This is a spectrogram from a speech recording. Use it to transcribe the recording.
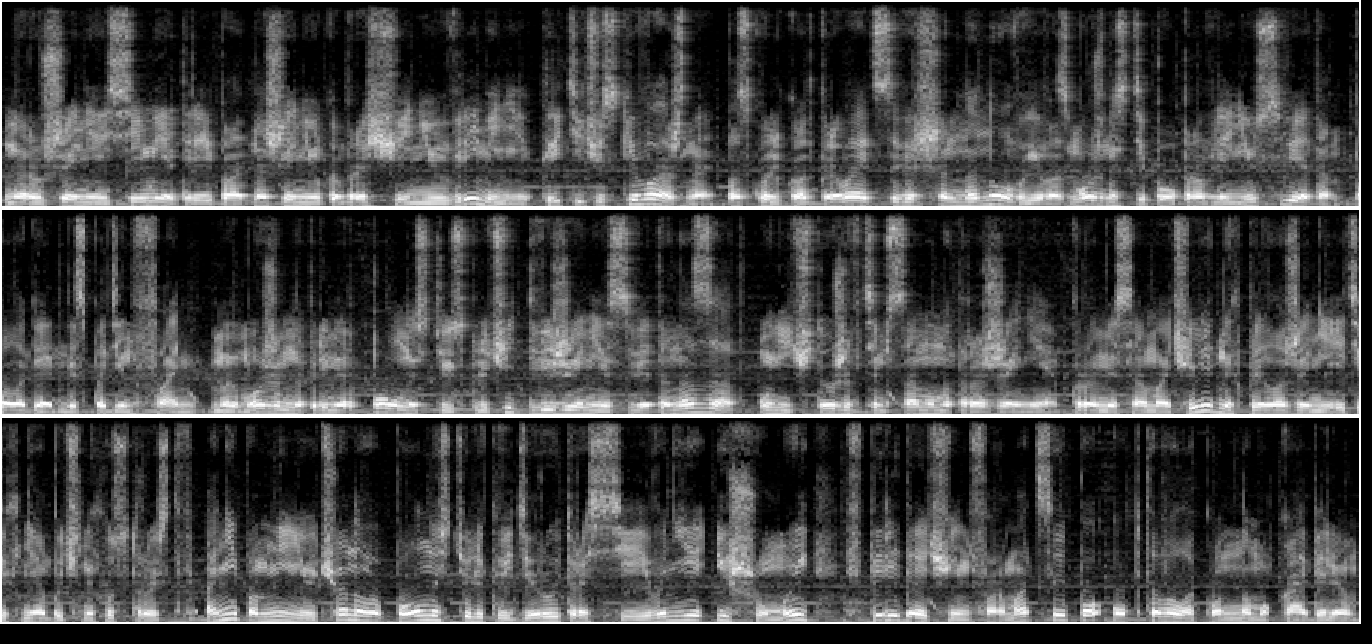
Нарушение симметрии по отношению к обращению времени критически важно, поскольку открывает совершенно новые возможности по управлению светом, полагает господин Фань. Мы можем, например, полностью исключить движение света назад, уничтожив тем самым отражение. Кроме самоочевидных приложений, приложений этих необычных устройств, они, по мнению ученого, полностью ликвидируют рассеивание и шумы в передаче информации по оптоволоконному кабелю.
